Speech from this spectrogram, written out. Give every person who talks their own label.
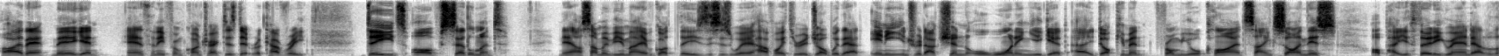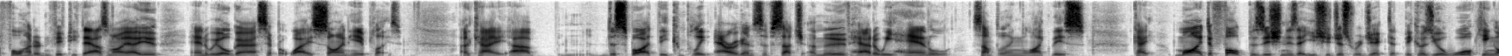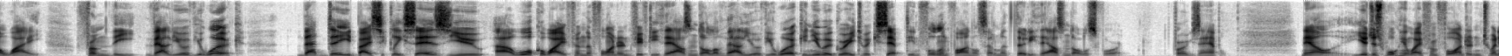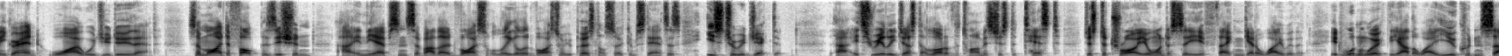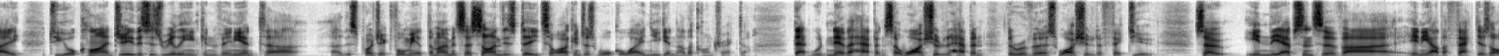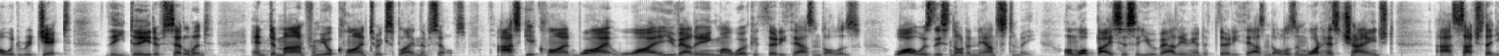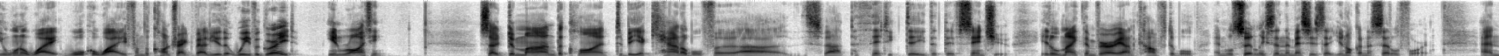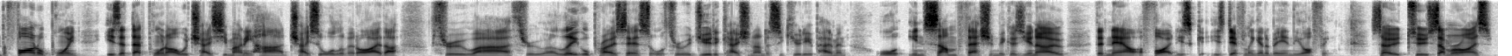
Speaker 1: Hi there, me again, Anthony from Contractors Debt Recovery. Deeds of settlement. Now, some of you may have got these. This is where halfway through a job without any introduction or warning, you get a document from your client saying, sign this, I'll pay you 30 grand out of the 450,000 I owe you, and we all go our separate ways. Sign here, please. Okay, uh, despite the complete arrogance of such a move, how do we handle something like this? Okay, my default position is that you should just reject it because you're walking away from the value of your work. That deed basically says you uh, walk away from the $450,000 value of your work and you agree to accept in full and final settlement $30,000 for it, for example. Now, you're just walking away from 420 grand. Why would you do that? So my default position, uh, in the absence of other advice or legal advice or your personal circumstances, is to reject it. Uh, it's really just a lot of the time it's just a test, just to try you on to see if they can get away with it. It wouldn't work the other way. You couldn't say to your client, gee, this is really inconvenient, uh, uh, this project for me at the moment, so sign this deed so I can just walk away and you get another contractor. That would never happen. So why should it happen the reverse? Why should it affect you? So in the absence of uh, any other factors, I would reject the deed of settlement and demand from your client to explain themselves. Ask your client, why, why are you valuing my work at $30,000? Why was this not announced to me? On what basis are you valuing it at $30,000 and what has changed uh, such that you want to wait, walk away from the contract value that we've agreed in writing? So demand the client to be accountable for uh, this uh, pathetic deed that they've sent you. It'll make them very uncomfortable and will certainly send the message that you're not going to settle for it. And the final point is at that point I would chase your money hard, chase all of it either through uh, through a legal process or through adjudication under security payment or in some fashion because you know that now a fight is is definitely going to be in the offing. So to summarise,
